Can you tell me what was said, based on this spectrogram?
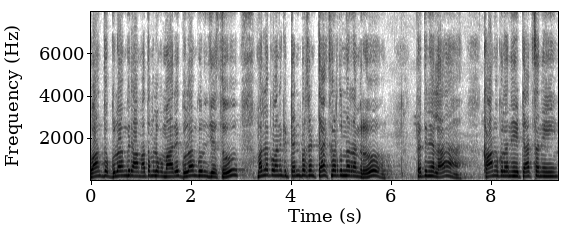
వానితో గులాంగిరి ఆ మతంలోకి మారి గులాంగిరి చేస్తూ మళ్ళీ వానికి టెన్ పర్సెంట్ ట్యాక్స్ కడుతున్నారా మీరు? ప్రతి నెల కానుకలని ట్యాక్స్ అని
